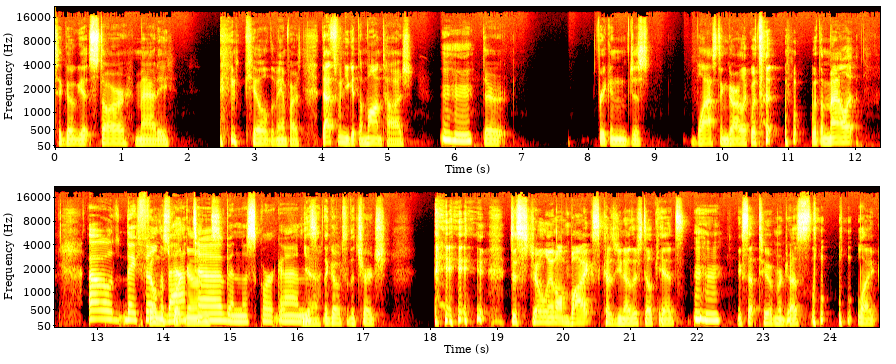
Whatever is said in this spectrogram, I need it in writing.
to go get Star, Maddie, and kill the vampires. That's when you get the montage. Mm-hmm. They're freaking just blasting garlic with the, with a mallet. Oh, they fill the, the bathtub and the squirt guns. Yeah, they go to the church. just stroll in on bikes because you know they're still kids. Mm-hmm. Except two of them are dressed like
